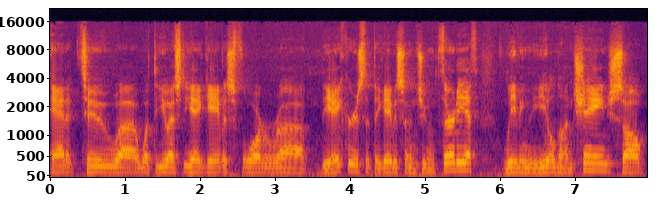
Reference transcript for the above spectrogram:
add it to uh, what the USDA gave us for uh, the acres that they gave us on June 30th, leaving the yield unchanged. So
